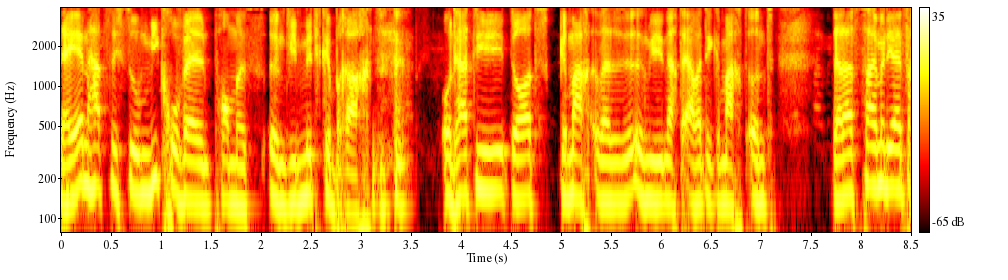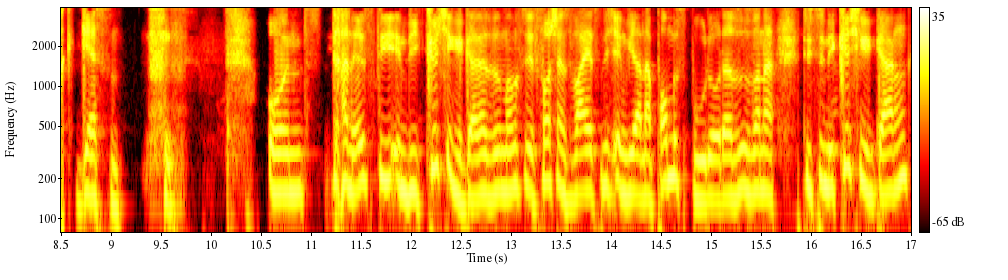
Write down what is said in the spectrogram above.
Diane hat sich so Mikrowellenpommes irgendwie mitgebracht und hat die dort gemacht, weil sie irgendwie nach der Arbeit die gemacht und dann hat Simon die einfach gegessen. Und dann ist die in die Küche gegangen. Also man muss sich das vorstellen, es war jetzt nicht irgendwie an der Pommesbude oder so, sondern die ist in die Küche gegangen,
